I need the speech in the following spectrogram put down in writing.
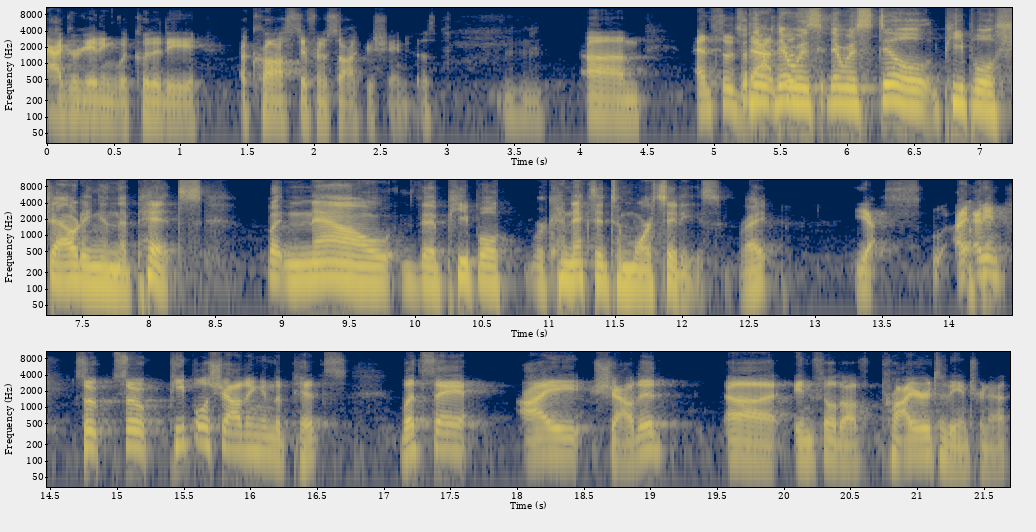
aggregating liquidity across different stock exchanges. Um, and so, So that there, there was there was still people shouting in the pits, but now the people were connected to more cities, right? Yes. I, I mean, so so people shouting in the pits. Let's say I shouted uh, in Philadelphia prior to the internet.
